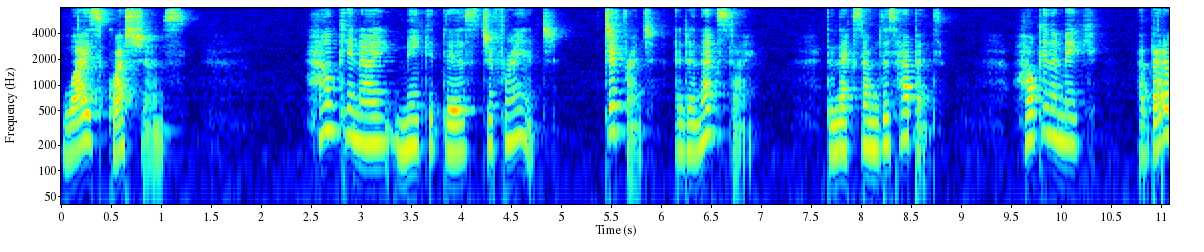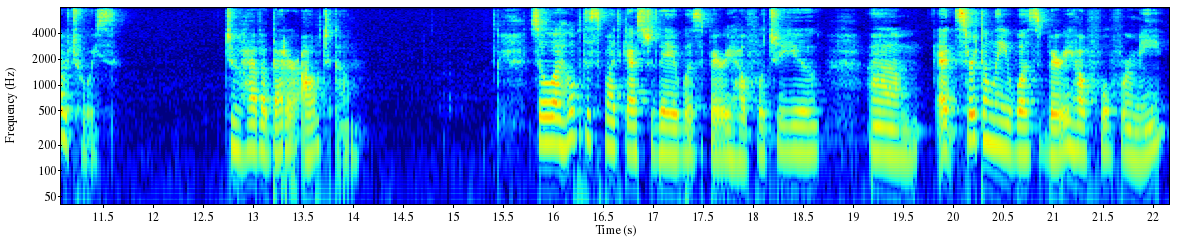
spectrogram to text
wise questions. How can I make this different? Different and the next time? The next time this happens? How can I make a better choice to have a better outcome? So I hope this podcast today was very helpful to you. Um, it certainly was very helpful for me,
